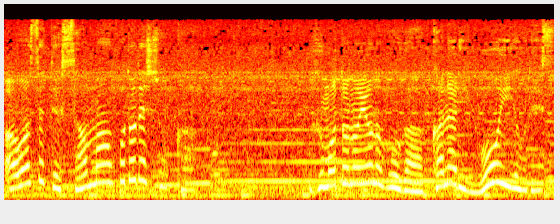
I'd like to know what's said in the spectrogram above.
合わせて3万ほどでしょうか。麓の世の方がかなり多いようです。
